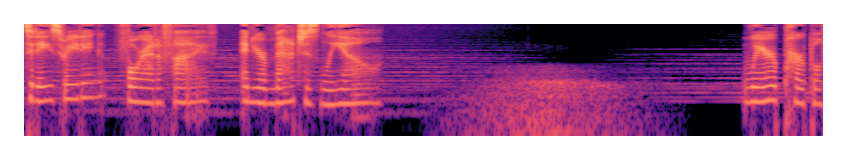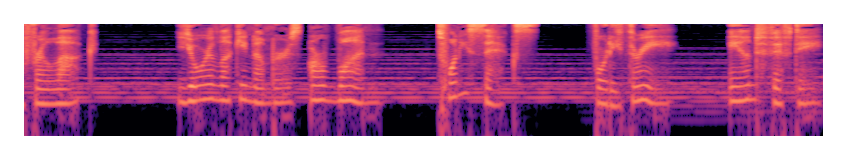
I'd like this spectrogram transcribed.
Today's rating 4 out of 5, and your match is Leo. Wear purple for luck. Your lucky numbers are 1, 26, 43, and 50.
